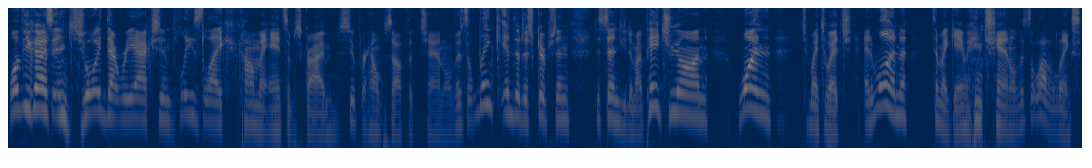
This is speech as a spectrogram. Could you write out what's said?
Well, if you guys enjoyed that reaction, please like, comment, and subscribe. Super helps out the channel. There's a link in the description to send you to my Patreon, one to my Twitch, and one to my gaming channel. There's a lot of links.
